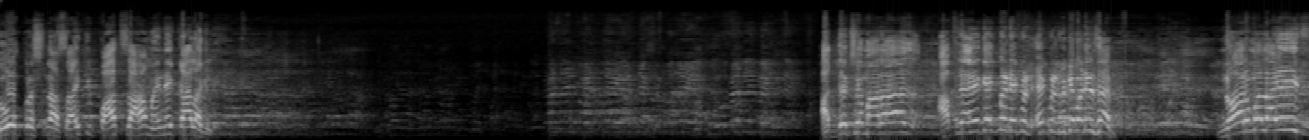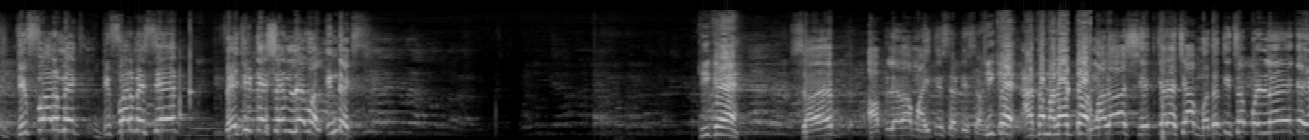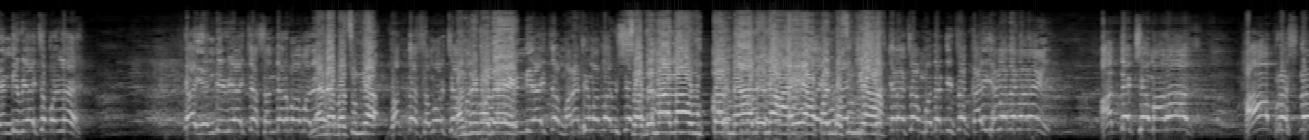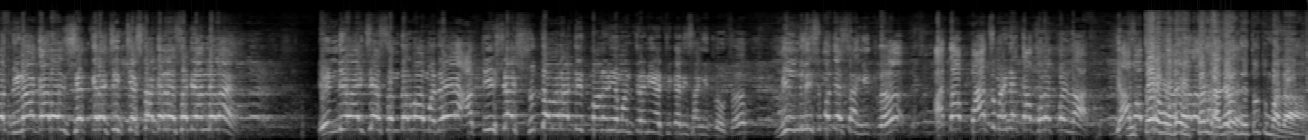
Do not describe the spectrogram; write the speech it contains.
तो प्रश्न असा आहे की पाच सहा महिने का लागले? अध्यक्ष महाराज आपल्या एक एक मिनिट एक मिनिट एक मिनिट विखे पाटील साहेब. Normalize differ message vegetation level index ठीक आहे. साहेब आपल्याला माहितीसाठी सांग ठीक आहे. आता मला वाटतं तुम्हाला शेतकऱ्याच्या मदतीचं पडलंय का एनडीव्हीआयचं पडलंय? का एनडीव्हीआयच्या संदर्भामध्ये नाही नाही बसून घ्या. फक्त समोरच्या मंत्री महोदय, एनडीआयचा मराठी मधला विषय सदनाला उत्तर मिळालेलं आहे. आपण बसून घ्या. शेतकऱ्याच्या मदतीचं काही घेणं देणार नाही. अध्यक्ष महाराज हा प्रश्न विनाकारण शेतकऱ्याची चेष्टा करण्यासाठी आणलेला आहे. एनडीआयच्या संदर्भामध्ये अतिशय शुद्ध मराठीत माननीय मंत्र्यांनी या ठिकाणी सांगितलं होतं. मी इंग्लिशमध्ये सांगितलं. आता पाच महिने का फरक पडला? या उत्तर आपल्याला झाल्यावर. देतो तुम्हाला.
